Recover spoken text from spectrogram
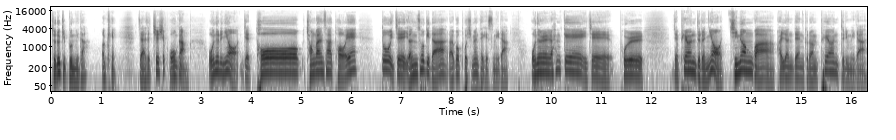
저도 기쁩니다. 오케이. 자, 그래서 75강. 오늘은요, 이제 더, 정관사 더의 또 이제 연속이다라고 보시면 되겠습니다. 오늘 함께 이제 볼 이제 표현들은요, 지명과 관련된 그런 표현들입니다.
